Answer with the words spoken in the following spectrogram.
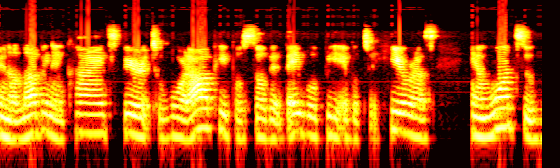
and a loving and kind spirit toward all people so that they will be able to hear us and want to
